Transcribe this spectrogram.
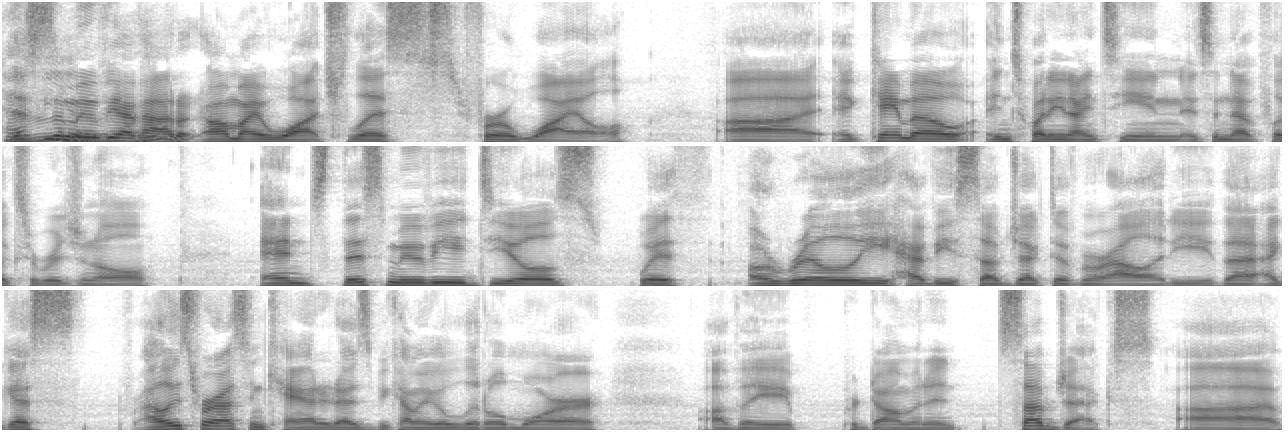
This is a movie I've had on my watch list for a while. Uh it came out in 2019. It's a Netflix original. And this movie deals with a really heavy subject of morality that I guess at least for us in Canada is becoming a little more of a predominant subject. Uh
